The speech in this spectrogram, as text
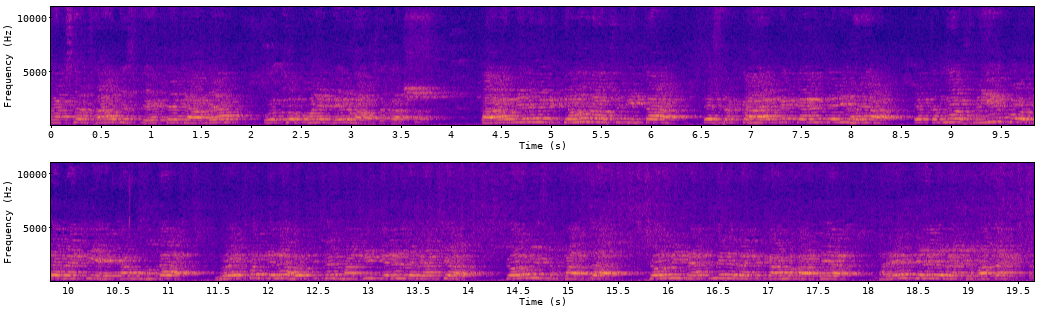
ਅਕਸਰ ਸਾਹਿਬ ਦੇ ਸਟੇਟ ਤੇ ਜਾ ਰਿਹਾ ਉੱਥੋਂ ਉਹਨੇ ਫਿਰ ਵਾਪਸ ਕਰਤਾ। ਕਾਰਨ ਇਹਨੇ ਕਿਉਂ ਵਾਪਸ ਕੀਤਾ? ਇਹ ਸਰਕਾਰ ਦੇ ਕਹਿਣ ਤੇ ਨਹੀਂ ਹੋਇਆ। ਇਹ ਕੱਲਾ ਫਰੀਦਕੋਟ ਦੇ ਵਿੱਚ ਹੀ ਇਹ ਕੰਮ ਹੁੰਦਾ। ਫਿਰੋਜ਼ਪੁਰ ਜ਼ਿਲ੍ਹਾ ਹੋਰ ਕਿਸੇ ਮਰਜ਼ੀ ਜ਼ਿਲ੍ਹੇ ਦੇ ਵਿੱਚ ਜੋ ਵੀ ਸੰਖਾਸਾ ਜੋ ਵੀ ਮਹਿਕਮੇ ਦੇ ਵਿੱਚ ਕੰਮ ਕਰਦੇ ਆ, ਹਰੇਕ ਜ਼ਿਲ੍ਹੇ ਦੇ ਵਿੱਚ ਵਾਧਾ ਕੀਤਾ।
